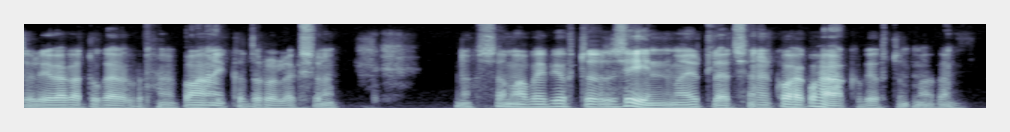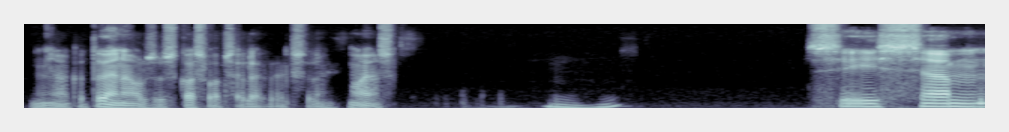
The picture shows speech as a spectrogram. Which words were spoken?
tuli väga tugev paanika turul, eks ole. noh, sama võib juhtuda siin, ma ei ütle, et see nüüd kohe-kohe hakkab juhtuma, aga, aga tõenäosus kasvab sellega, eks ole, ajas mm. -hmm. siis ähm,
